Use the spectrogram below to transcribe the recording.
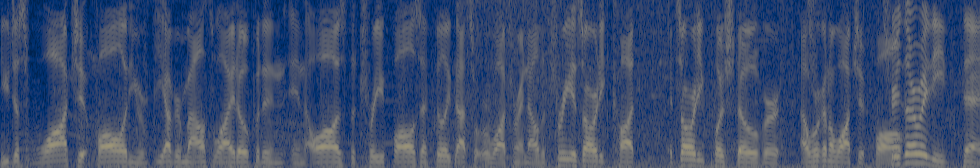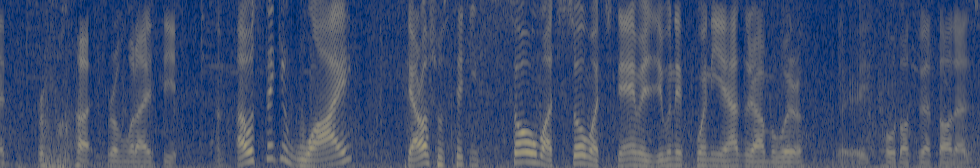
you just watch it fall and you, you have your mouth wide open in, in awe as the tree falls. I feel like that's what we're watching right now. The tree is already cut. It's already pushed over, and we're going to watch it fall. Tree's already dead from what, from what I see. Um, I was thinking why Garrosh was taking so much, so much damage, even if when he has the armor, wait, hold on to that thought as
